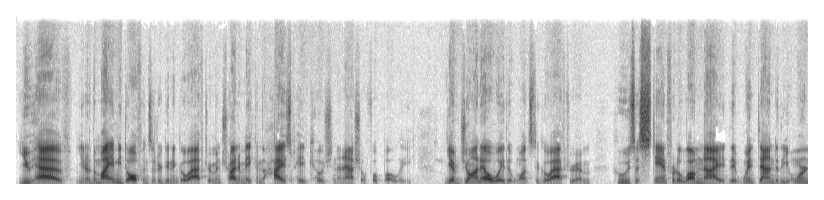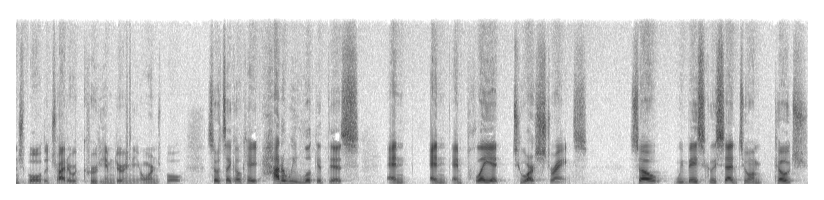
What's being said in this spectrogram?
You have you know, the Miami Dolphins that are going to go after him and try to make him the highest paid coach in the National Football League. You have John Elway that wants to go after him, who's a Stanford alumni that went down to the Orange Bowl to try to recruit him during the Orange Bowl. So it's like, okay, how do we look at this and, and, and play it to our strengths? So we basically said to him, Coach,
